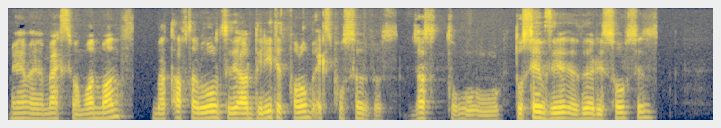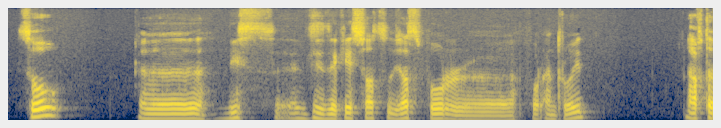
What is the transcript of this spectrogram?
maximum one month but afterwards they are deleted from Expo servers just to to save the, the resources. So uh, this this is the case just, just for uh, for Android after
